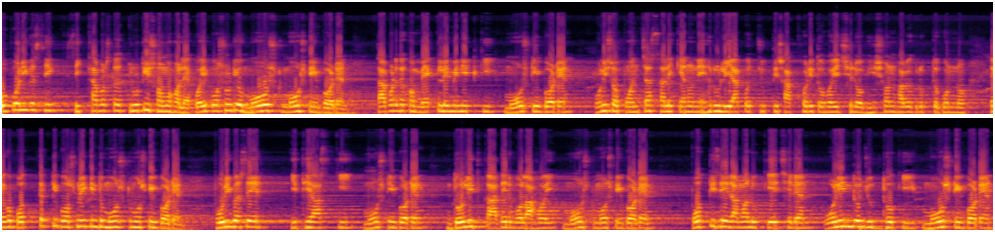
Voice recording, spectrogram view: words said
ঔপনিবেশিক শিক্ষা ব্যবস্থার ত্রুটি সমূহ লেখো। এই প্রশ্নটিও মোস্ট মোস্ট ইম্পর্টেন্ট তারপরে দেখো, ম্যাকলেমিনিট কি? মোস্ট ইম্পর্টেন্ট উনিশশো পঞ্চাশ সালে কেন নেহরু লিয়াকত চুক্তি স্বাক্ষরিত হয়েছিল ভীষণভাবে গুরুত্বপূর্ণ? দেখো, প্রত্যেকটি প্রশ্নই কিন্তু মোস্ট মোস্ট ইম্পর্টেন্ট পরিবেশের ইতিহাস কি মোস্ট ইম্পর্টেন্ট দলিত কাদের বলা হয় মোস্ট মোস্ট ইম্পর্টেন্ট পত্রিশে রামালু কে ছিলেন? অলিন্দ যুদ্ধ কি মোস্ট ইম্পর্টেন্ট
